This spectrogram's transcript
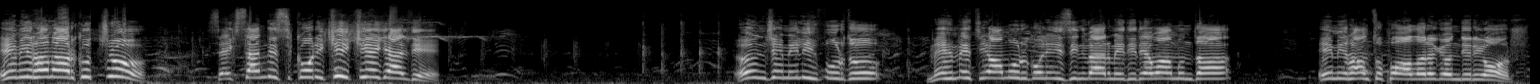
Emirhan Arkutçu. 80'de skor 2-2'ye geldi. Önce Melih vurdu. Mehmet Yağmur gole izin vermedi. Devamında Emirhan topu ağlara gönderiyor.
